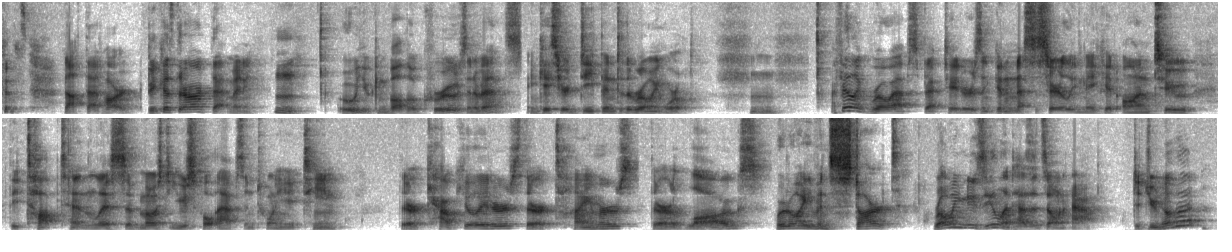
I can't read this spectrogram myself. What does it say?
it's not that hard because there aren't that many. Hmm. Ooh, you can follow crews and events in case you're deep into the rowing world. Hmm. I feel like Row App Spectator isn't going to necessarily make it onto the top 10 lists of most useful apps in 2018. There are calculators, there are timers, there are logs. Where do I even start? Rowing New Zealand has its own app. Did you know that?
